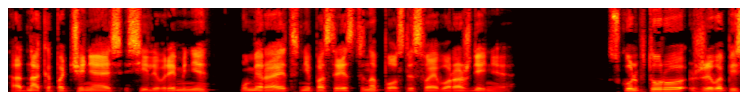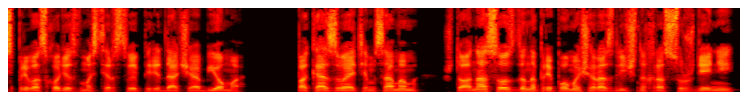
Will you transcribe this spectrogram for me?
Однако, подчиняясь силе времени, умирает непосредственно после своего рождения. Скульптуру живопись превосходит в мастерстве передачи объема, показывая тем самым, что она создана при помощи различных рассуждений,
